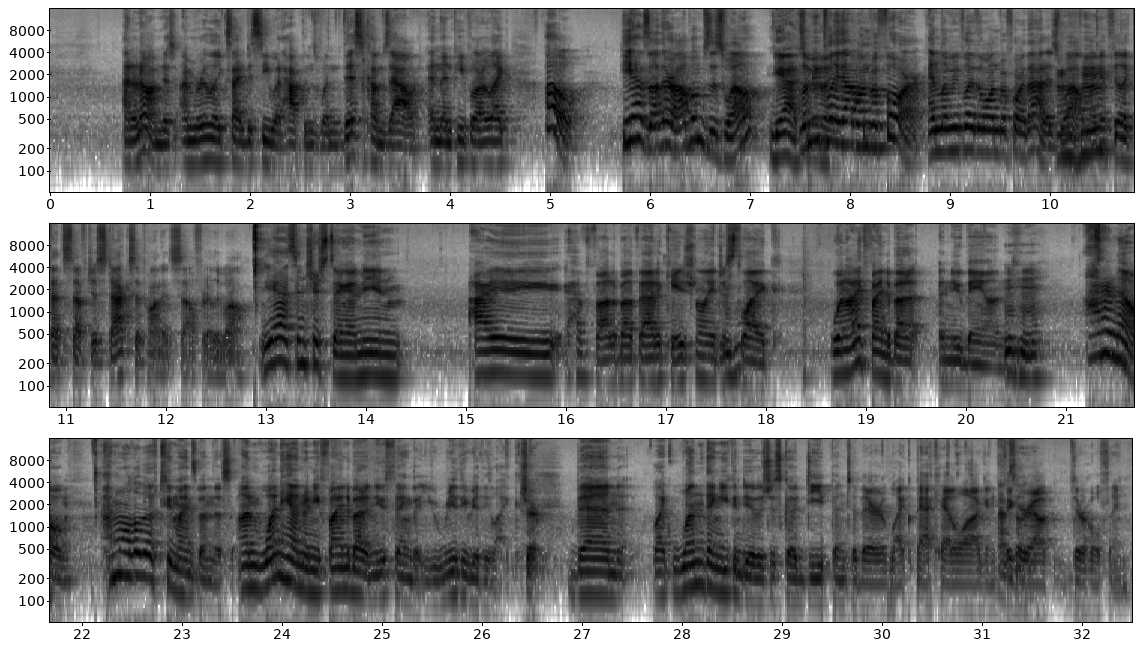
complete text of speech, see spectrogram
i don't know i'm just i'm really excited to see what happens when this comes out and then people are like oh he has other albums as well Yeah, let me play that one before and let me play the one before that as well like i feel like that stuff just stacks upon itself really well Yeah, it's interesting. I mean, I have thought about that occasionally. Just Mm-hmm. like when I find about a new band, I don't know. I'm a little bit of two minds on this. On one hand, when you find about a new thing that you really, really like, Sure. then like one thing you can do is just go deep into their like back catalog and Absolutely. figure out their whole thing.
